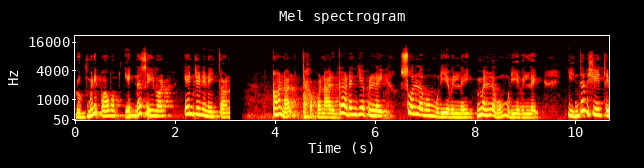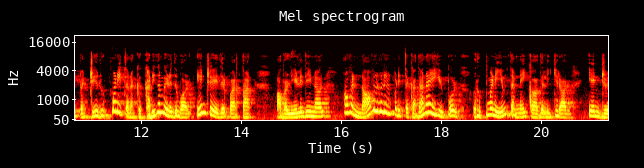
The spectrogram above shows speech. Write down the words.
ருக்மிணி பாவம் என்ன செய்வாள் என்று நினைத்தான். ஆனால் தகப்பனாருக்கு அடங்கிய பிள்ளை சொல்லவும் முடியவில்லை மெல்லவும் முடியவில்லை. இந்த விஷயத்தை பற்றி ருக்மணி தனக்கு கடிதம் எழுதுவாள் என்று எதிர்பார்த்தான். அவள் எழுதினால் அவன் நாவல்களில் படித்த கதாநாயகி போல் ருக்மணியும் தன்னை காதலிக்கிறாள் என்று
